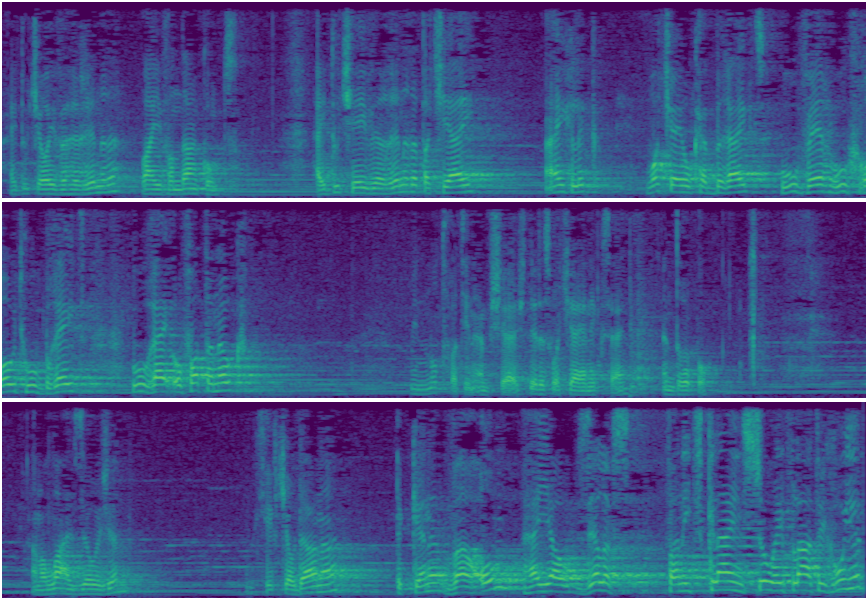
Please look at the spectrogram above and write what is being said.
Hij doet jou even herinneren waar je vandaan komt. Hij doet je even herinneren dat jij eigenlijk, wat jij ook hebt bereikt, hoe ver, hoe groot, hoe breed, hoe rijk of wat dan ook. Min notfat in amshaj, dit is wat jij en ik zijn, een druppel. En Allah Azza wa Jal geeft jou daarna te kennen waarom hij jou zelfs van iets kleins zo heeft laten groeien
